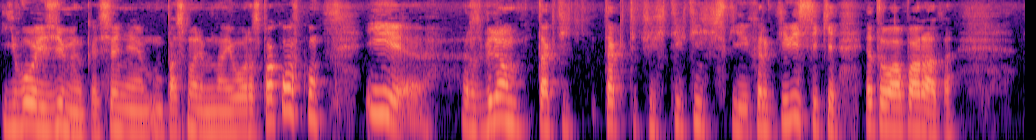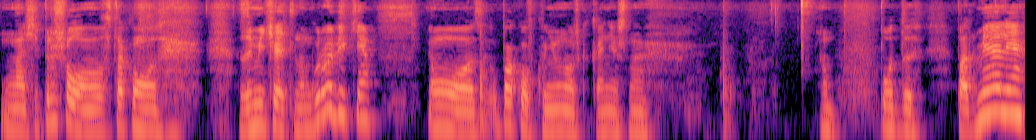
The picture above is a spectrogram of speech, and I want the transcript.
его изюминка? Сегодня мы посмотрим на его распаковку и разберем такти тактические характеристики этого аппарата. Значит, пришел он в таком вот замечательном гробике. Вот. Упаковку немножко, конечно, под, подмяли.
